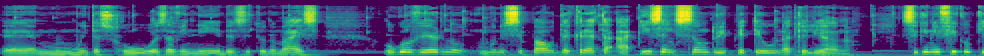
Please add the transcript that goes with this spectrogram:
é, muitas ruas, avenidas e tudo mais, o governo municipal decreta a isenção do IPTU naquele ano. Significa o que?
